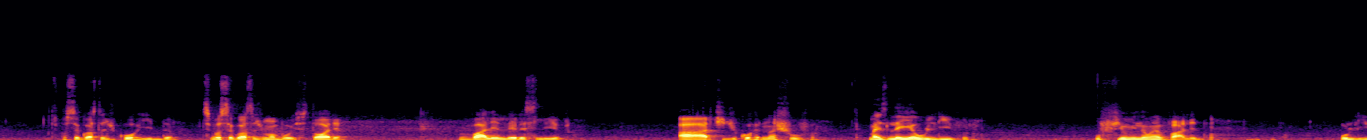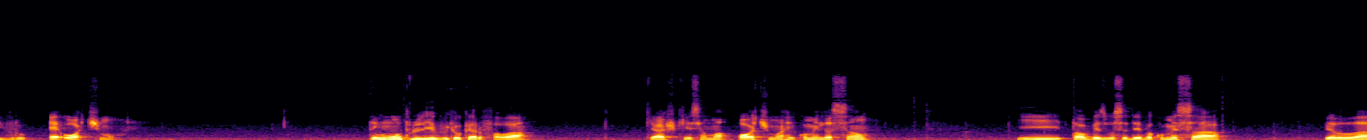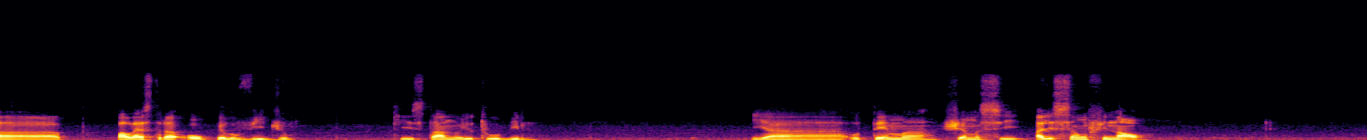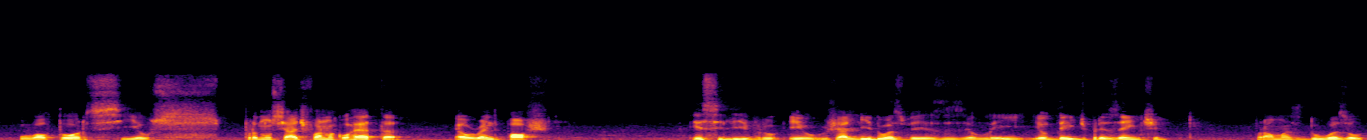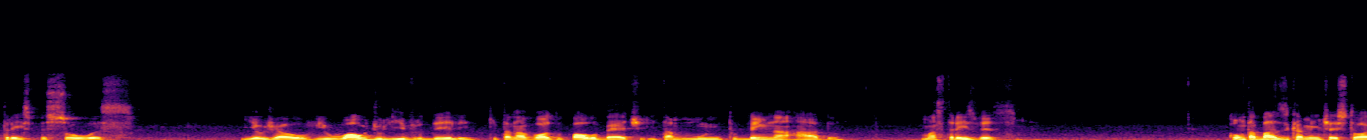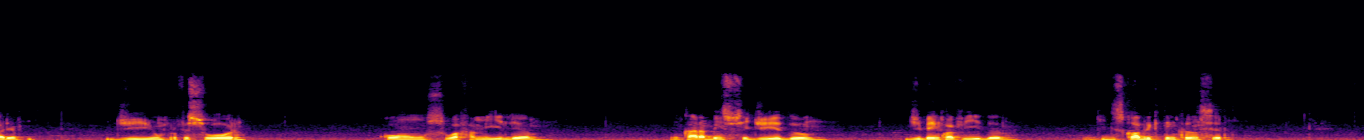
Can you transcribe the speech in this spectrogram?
se você gosta de corrida, se você gosta de uma boa história, vale ler esse livro. A Arte de Correr na Chuva. Mas leia o livro. O filme não é válido. O livro é ótimo. Tem um outro livro que eu quero falar que acho que essa é uma ótima recomendação. E talvez você deva começar pela palestra ou pelo vídeo que está no YouTube E a, o tema chama-se A Lição Final. O autor, se eu pronunciar de forma correta, é o Rand Pausch. Esse livro eu já li duas vezes, eu, leio, eu dei de presente para umas duas ou três pessoas e eu já ouvi o audiolivro dele, que está na voz do Paulo Betti e está muito bem narrado, umas três vezes. Conta basicamente a história de um professor com sua família, um cara bem sucedido, de bem com a vida, que descobre que tem câncer.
